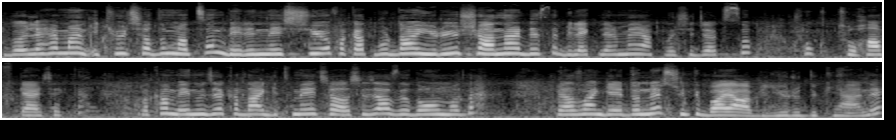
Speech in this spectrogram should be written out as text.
Böyle hemen 2-3 adım atın derinleşiyor. Fakat buradan yürüyün. Şu an neredeyse bileklerime yaklaşacak su. Çok tuhaf gerçekten. Bakalım en uca kadar gitmeye çalışacağız ya da olmadı. Birazdan geri döneriz çünkü bayağı bir yürüdük yani.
